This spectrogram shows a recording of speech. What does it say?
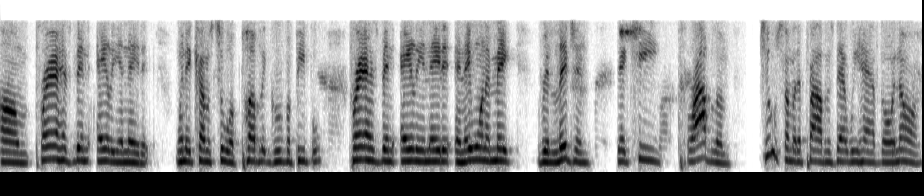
um, prayer has been alienated when it comes to a public group of people. Prayer has been alienated, and they want to make religion the key problem to some of the problems that we have going on.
